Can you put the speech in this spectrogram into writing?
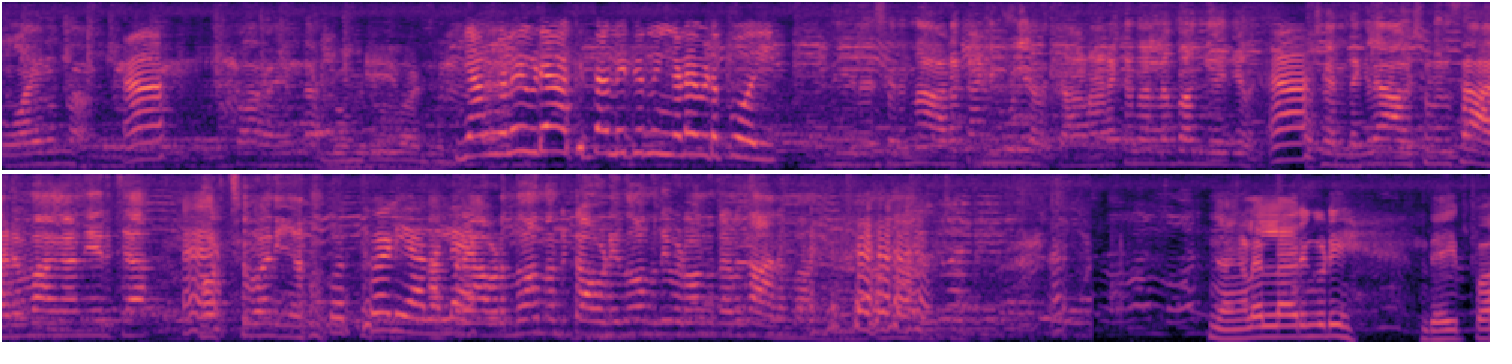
ആ ഞങ്ങൾ ഇവിടെ ആക്കി തന്നിട്ട് നിങ്ങൾ എവിടെ പോയി? നീലേശ്വരം നാടൊക്കെ അടിപൊളിയാണ്. കാണാനൊക്കെ നല്ല ഭംഗിയൊക്കെയാണ്. പക്ഷെ എന്തെങ്കിലും ആവശ്യമുള്ള സാധനം വാങ്ങാന്ന് വിചാരിച്ചാ കുറച്ച് പണിയാണ് കുറച്ച് പണിയാണല്ലേ? അവിടെ നിന്ന് വന്നിട്ട് ടൗണിൽ നിന്ന് വന്നിട്ട് ഇവിടെ വന്നിട്ടാണ് സാധനം വാങ്ങിയത് ഞങ്ങളെല്ലാരും കൂടി ദേ ഇപ്പൊ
